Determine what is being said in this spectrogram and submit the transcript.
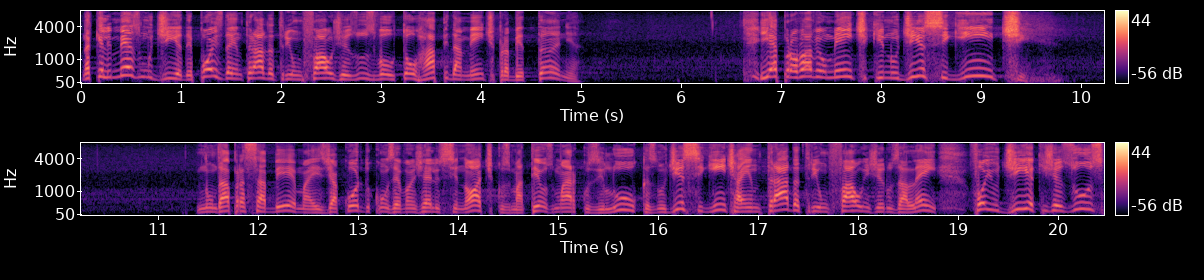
naquele mesmo dia, depois da entrada triunfal, Jesus voltou rapidamente para Betânia. E é provavelmente que no dia seguinte, não dá para saber, mas de acordo com os evangelhos sinóticos, Mateus, Marcos e Lucas, no dia seguinte, a entrada triunfal em Jerusalém, foi o dia que Jesus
